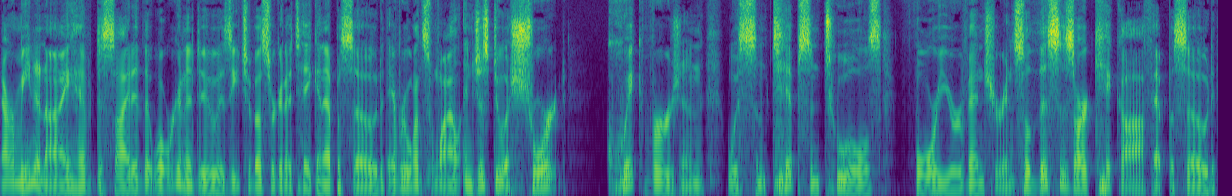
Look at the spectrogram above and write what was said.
Now, Armin and I have decided that what we're going to do is each of us are going to take an episode every once in a while and just do a short quick version with some tips and tools for your venture. And so this is our kickoff episode,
